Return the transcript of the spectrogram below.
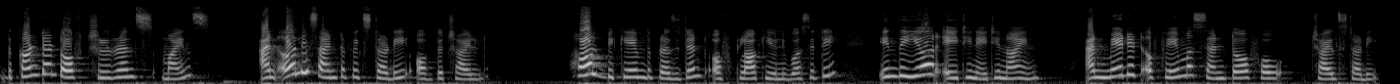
The Content of Children's Minds, an early scientific study of the child. Hall became the president of Clark University in the year 1889 and made it a famous center for child study.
